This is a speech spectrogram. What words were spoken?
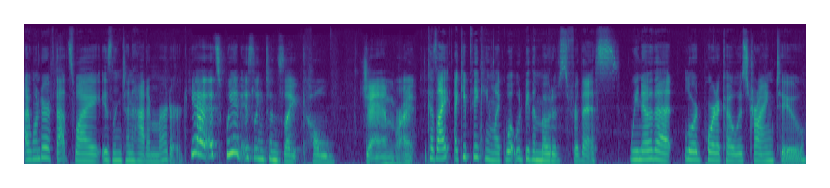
I wonder if that's why Islington had him murdered. yeah. It's weird. Islington's like whole jam, right? because I, I keep thinking like what would be the motives for this we know that lord portico was trying to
